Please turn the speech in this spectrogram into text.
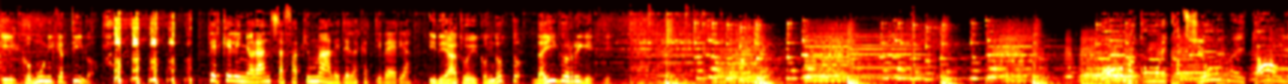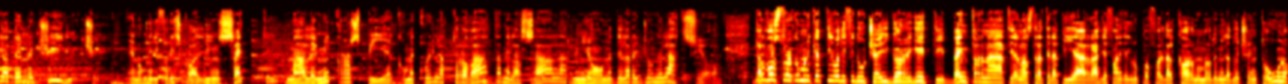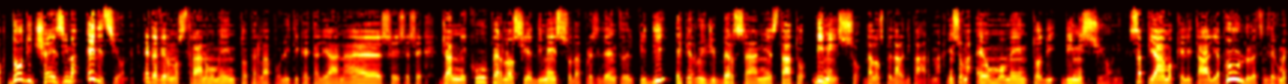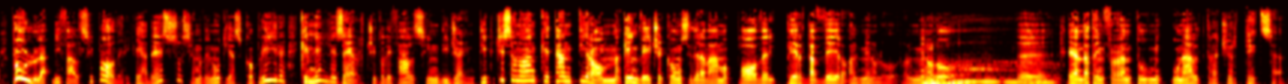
Il comunicativo. Perché l'ignoranza fa più male della cattiveria. Ideato e condotto da Igor Righetti. Buona comunicazione Italia delle cimici. E non mi riferisco agli insetti, ma alle microspie come quella trovata nella sala riunione della regione Lazio. Dal vostro comunicativo di fiducia Igor Righetti, bentornati alla nostra terapia radiofonica di gruppo Fuori dal Coro numero 2201, dodicesima edizione. È davvero uno strano momento per la politica italiana, eh? Sì, sì, sì. Gianni Cooperlo si è dimesso da presidente del PD e Pierluigi Bersani è stato dimesso dall'ospedale di Parma. Insomma, è un momento di dimissioni. Sappiamo che l'Italia pullula, sentite come pullula di falsi poveri e adesso siamo venuti a scoprire che nell'esercito dei falsi indigenti ci sono anche tanti rom che invece consideravamo poveri per davvero, almeno loro, almeno loro. Eh, è andata in frantumi un'altra certezza.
